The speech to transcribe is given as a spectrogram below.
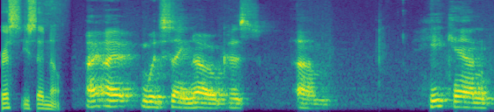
Chris, you said no. I, I would say no, because um, he can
